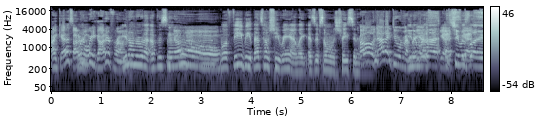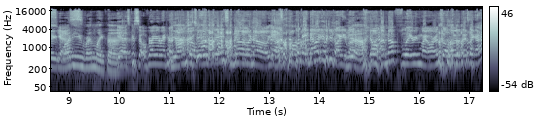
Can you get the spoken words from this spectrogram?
I guess I don't know where he got it from. You don't remember that episode? No. Well, Phoebe, that's how she ran, like as if someone was chasing her. Oh, that I do remember. you remember yes, that? Yes, and she was yes, like, yes. "Why do you run like that?" Yes, because so, right, right, right. Her Yeah. arms are all over the place. No, no, yeah. Okay, now I get what you're talking about. Yeah. No, I'm not flaring my arms all over the place. Like, ah,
